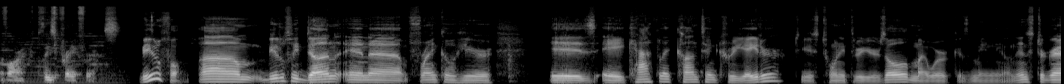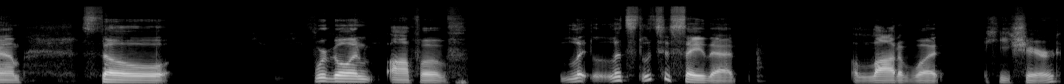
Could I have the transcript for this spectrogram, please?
of Arc, please pray for us. Beautiful. Um, beautifully done. And uh, Franco here is a Catholic content creator. He's 23 years old. My work is mainly on Instagram. So we're going off of let, let's let's just say that a lot of what he shared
